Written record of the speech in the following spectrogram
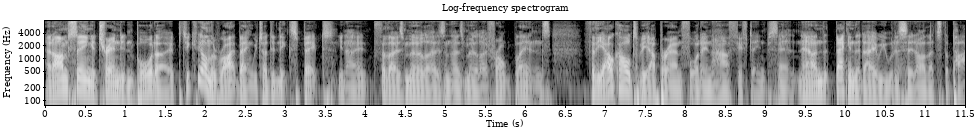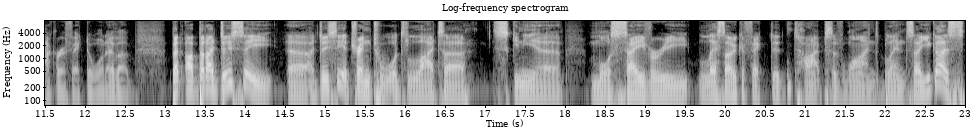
And I'm seeing a trend in Bordeaux, particularly on the right bank, which I didn't expect, you know, for those Merlots and those Merlot Franc blends for the alcohol to be up around 14.5%, 15%. Now, in the, back in the day, we would have said, oh, that's the Parker effect or whatever. But, uh, but I do see uh, I do see a trend towards lighter, skinnier, more savoury, less oak affected types of wines blend. So you guys,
